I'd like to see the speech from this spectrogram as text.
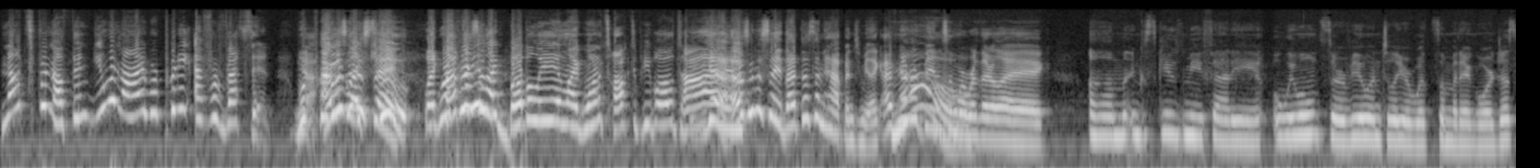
nuts for nothing, you and I were pretty effervescent. We're Yeah, I pretty was gonna like say, cute. like, we're pretty like bubbly and like want to talk to people all the time. yeah, I was gonna say that doesn't happen to me. Like I've never been somewhere where they're like, um, excuse me, fatty, we won't serve you until you're with somebody gorgeous.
